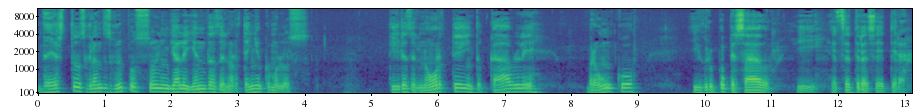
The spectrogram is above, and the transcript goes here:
de estos grandes grupos son ya leyendas del norteño como los Tigres del Norte, Intocable, Bronco y Grupo Pesado y etcétera, etcétera.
